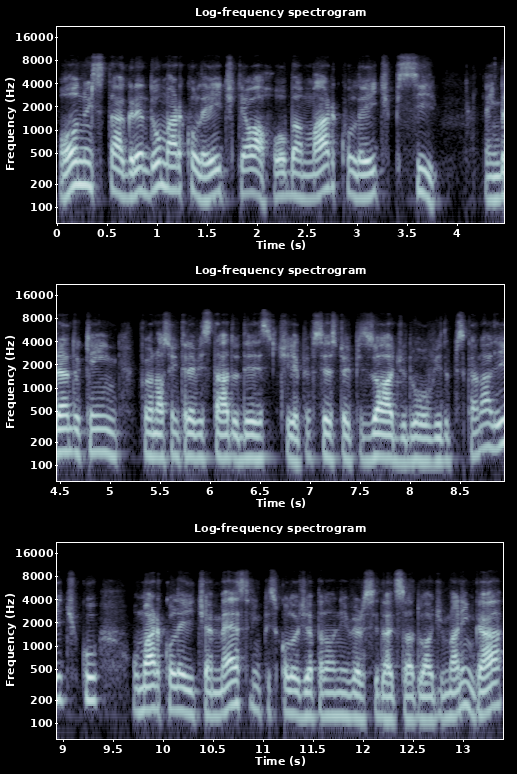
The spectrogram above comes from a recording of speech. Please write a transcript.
ou no Instagram do Marco Leite, que é o arroba Marco Leite Psi. Lembrando quem foi o nosso entrevistado deste sexto episódio do Ouvido Psicanalítico, o Marco Leite é mestre em psicologia pela Universidade Estadual de Maringá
